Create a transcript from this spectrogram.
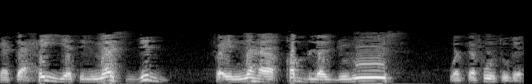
كتحية المسجد فإنها قبل الجلوس وتفوت به.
